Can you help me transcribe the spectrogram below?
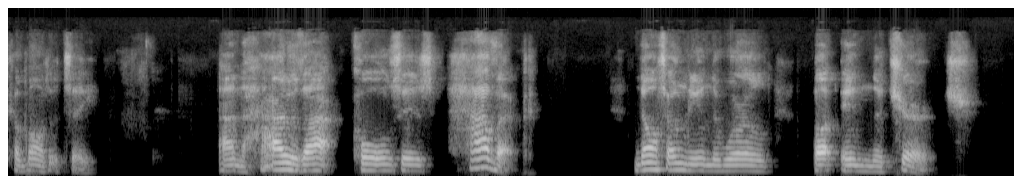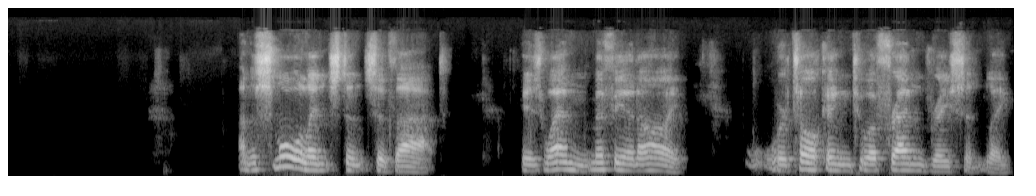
commodity and how that causes havoc, not only in the world, but in the church. And a small instance of that is when Miffy and I were talking to a friend recently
